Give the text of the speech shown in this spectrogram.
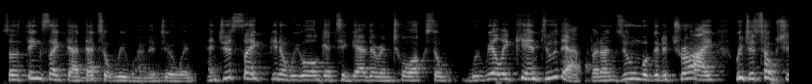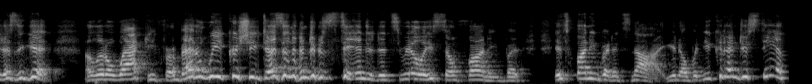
So things like that that's what we want to do. And, and just like you know we all get together and talk so we really can't do that. But on zoom we're going to try. We just hope she doesn't get a little wacky for about a week because she doesn't understand it. It's really so funny but it's funny but it's not you know but you can understand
